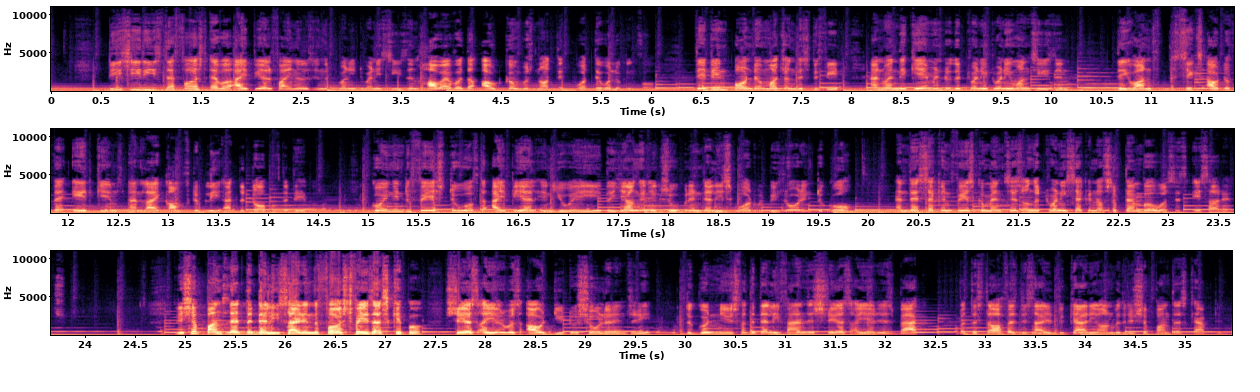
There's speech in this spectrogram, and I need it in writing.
DC reached their first ever IPL finals in the 2020 season, however, the outcome was not what they were looking for. They didn't ponder much on this defeat, and when they came into the 2021 season, they won 6 out of their 8 games and lie comfortably at the top of the table. Going into phase 2 of the IPL in UAE, the young and exuberant Delhi squad will be roaring to go, and their second phase commences on the 22nd of September versus SRH. Rishabh Pant led the Delhi side in the first phase as skipper. Shreyas Iyer was out due to shoulder injury. The good news for the Delhi fans is Shreyas Iyer is back, but the staff has decided to carry on with Rishabh Pant as captain.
